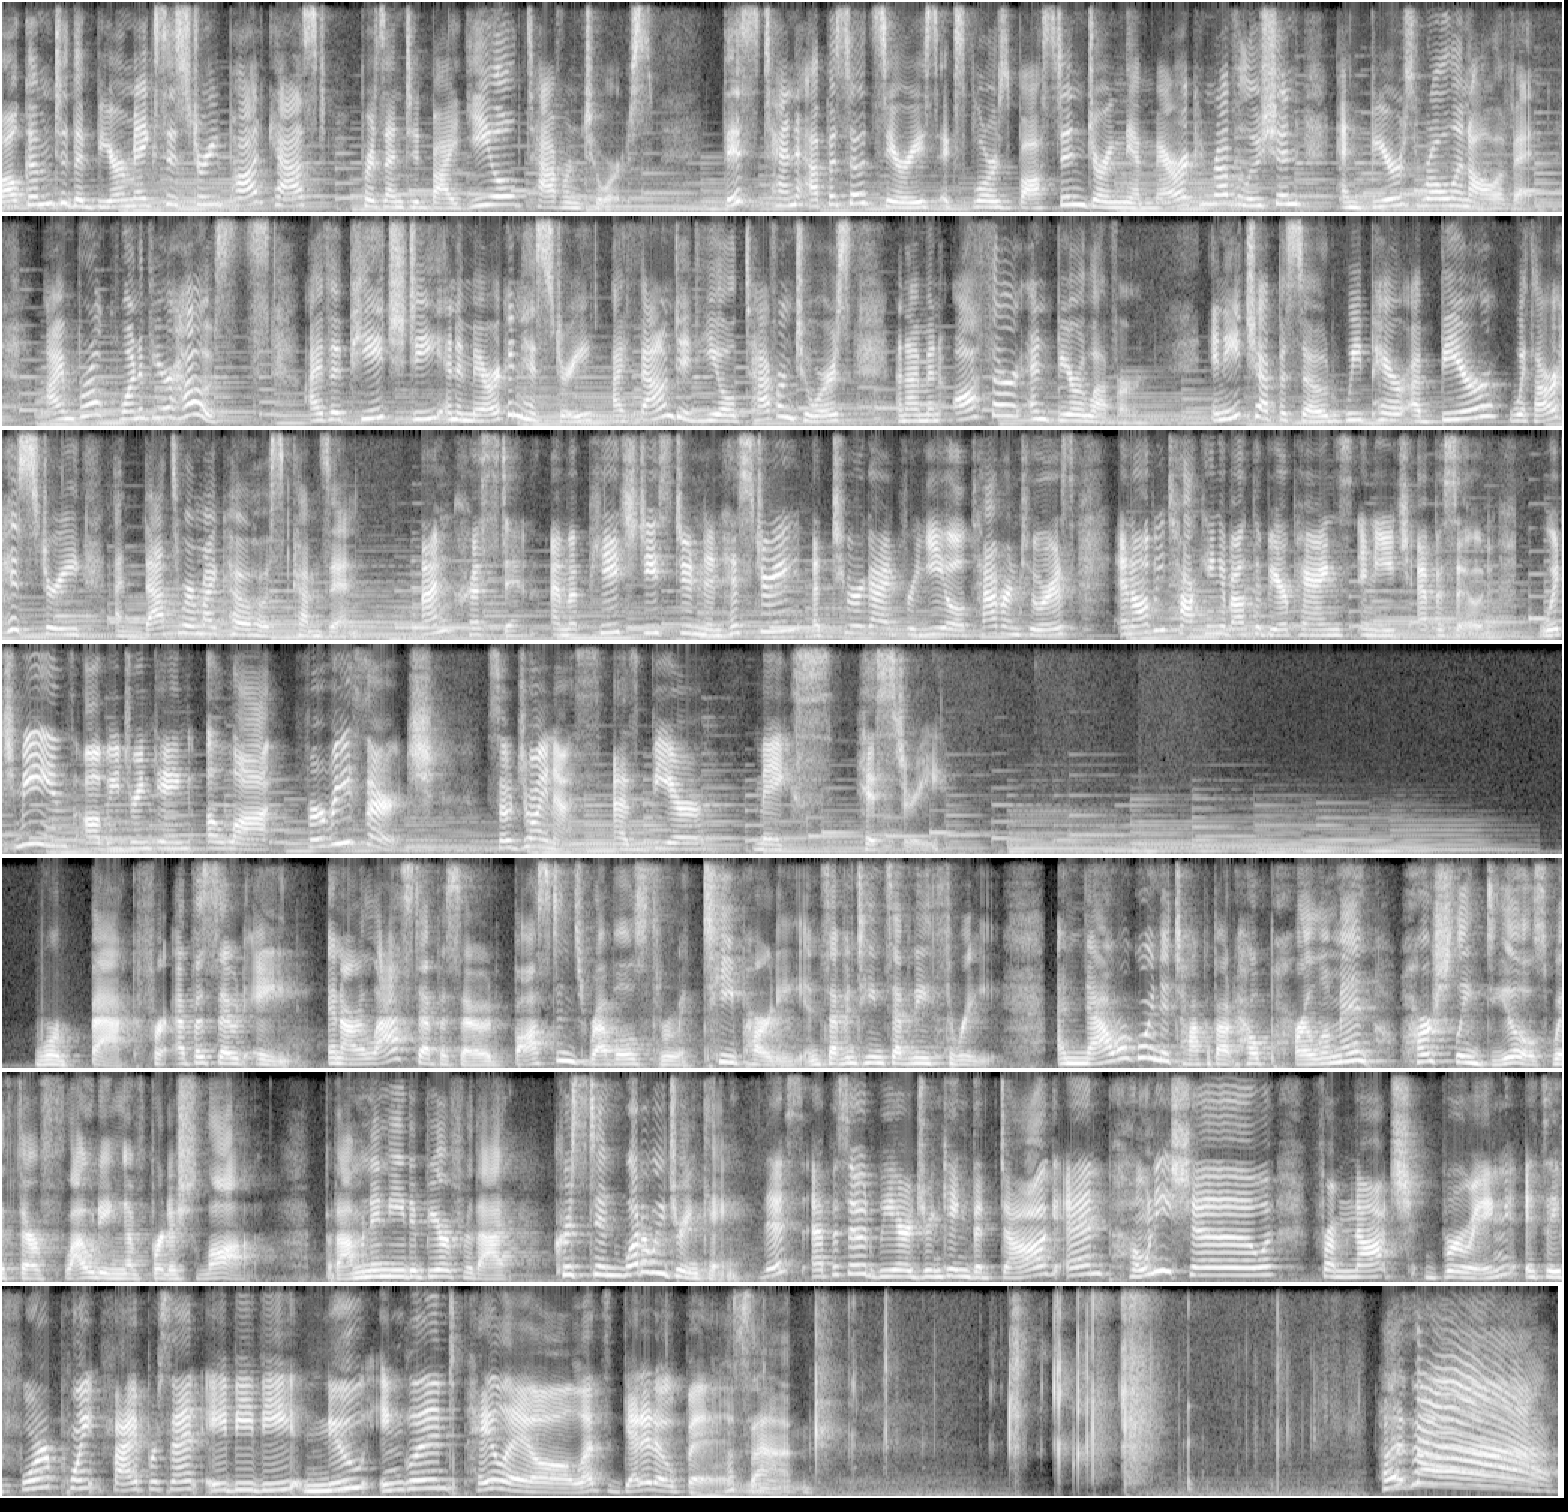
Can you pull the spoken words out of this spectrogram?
Welcome to the Beer Makes History podcast presented by Ye Olde Tavern Tours. This 10 episode series explores Boston during the American Revolution and beer's role in all of it. I'm Brooke, one of your hosts. I have a PhD in American history, I founded Ye Olde Tavern Tours, and I'm an author and beer lover. In each episode, we pair a beer with our history, and that's where my co host comes in. I'm Kristen. I'm a PhD student in history, a tour guide for Ye Olde Tavern Tours, and I'll be talking about the beer pairings in each episode, which means I'll be drinking a lot for research. So join us as beer makes history. We're back for episode eight. In our last episode, Boston's rebels threw a tea party in 1773. And now we're going to talk about how Parliament harshly deals with their flouting of British law. But I'm going to need a beer for that. Kristen, what are we drinking? This episode, we are drinking the Dog and Pony Show from Notch Brewing. It's a 4.5% ABV New England Pale Ale. Let's get it open. Awesome. Huzzah!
